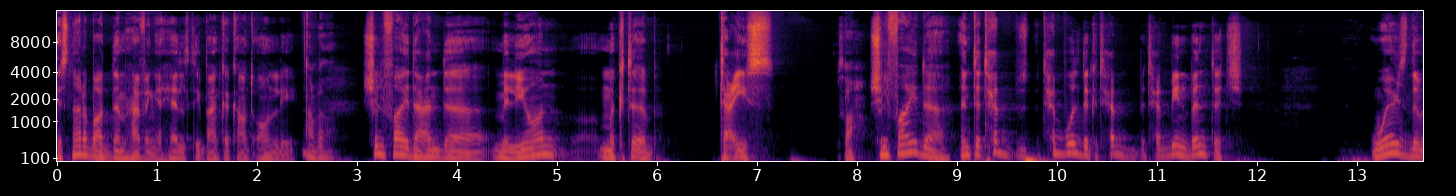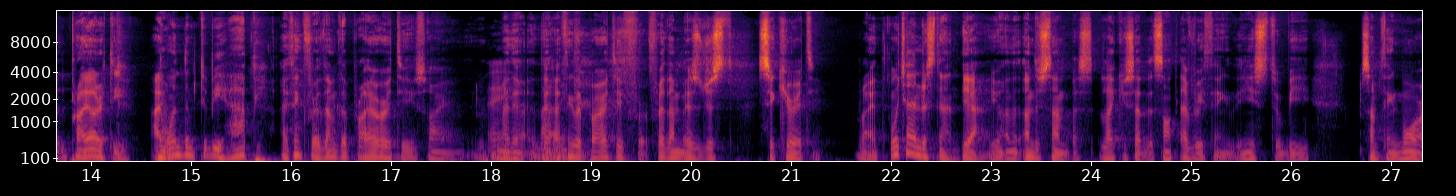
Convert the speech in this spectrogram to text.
it's not about them having a healthy bank account only. أبدا. شو الفايدة عند مليون مكتئب تعيس صح. شو الفايدة انت تحب تحب ولدك تحب تحبين بنتك where's the priority I want them to be happy I think for them the priority, sorry, Hey, Mehdi, the- I think the priority for, for them is just security, right? which I understand Yeah, you understand, but like you said, it's not everything. There needs to be something more.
